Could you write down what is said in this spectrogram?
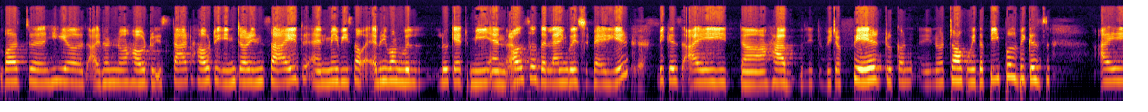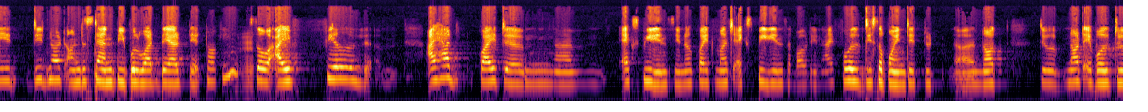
but uh, here I don't know how to start, how to enter inside, and maybe so everyone will look at me, and Yeah. also the language barrier Yes. because I uh, have a little bit of fear to con- you know talk with the people because I did not understand people what they are talking. Mhm. So I feel um, I had quite um, um, experience, you know, quite much experience about it. I feel disappointed to uh, not to not able to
